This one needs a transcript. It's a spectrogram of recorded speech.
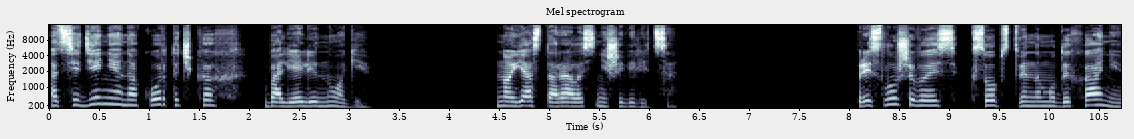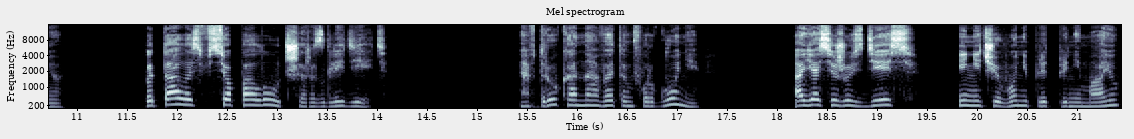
От сидения на корточках болели ноги. Но я старалась не шевелиться. Прислушиваясь к собственному дыханию, пыталась все получше разглядеть. А вдруг она в этом фургоне, а я сижу здесь и ничего не предпринимаю,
